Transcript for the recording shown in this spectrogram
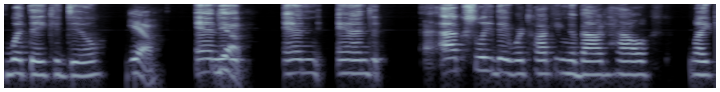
what they could do. Yeah. And yeah. It, and and actually they were talking about how like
